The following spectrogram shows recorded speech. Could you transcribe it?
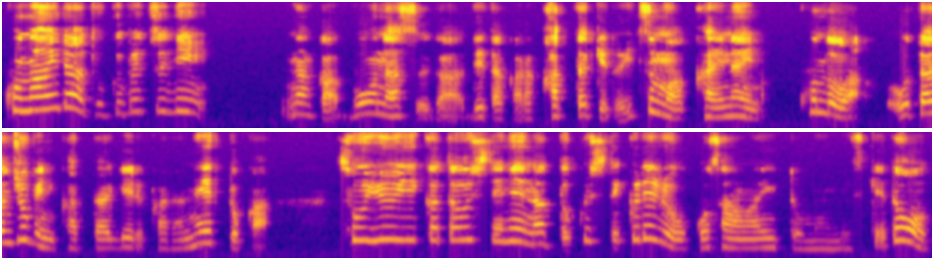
この間は特別になんかボーナスが出たから買ったけど、いつもは買えないの。今度はお誕生日に買ってあげるからね、とか、そういう言い方をしてね、納得してくれるお子さんはいいと思うんですけど、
